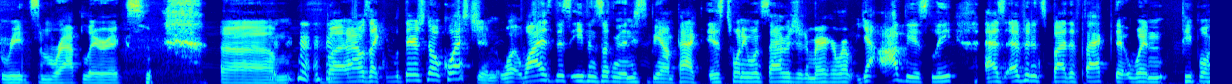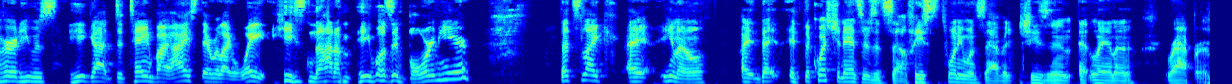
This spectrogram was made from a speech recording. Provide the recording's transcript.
read some rap lyrics. Um, but I was like, there's no question. Wh- Why is this even something that needs to be unpacked? Is Twenty One Savage an American rapper? Yeah, obviously, as evidenced by the fact that when people heard he was he got detained by ICE, they were like, wait, he's not a he wasn't born here. That's like, I you know. I, that, it, the question answers itself. He's 21 Savage. He's an Atlanta rapper.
